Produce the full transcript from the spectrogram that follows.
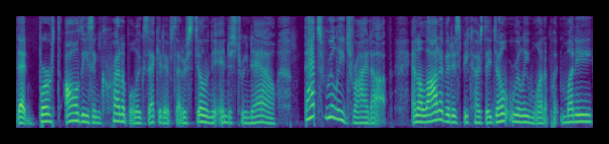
that birthed all these incredible executives that are still in the industry now. That's really dried up. And a lot of it is because they don't really want to put money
